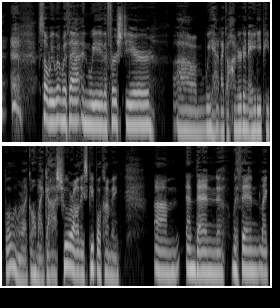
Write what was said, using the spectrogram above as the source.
so we went with that and we, the first year, um, we had like 180 people and we're like, oh my gosh, who are all these people coming? Um, and then within like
